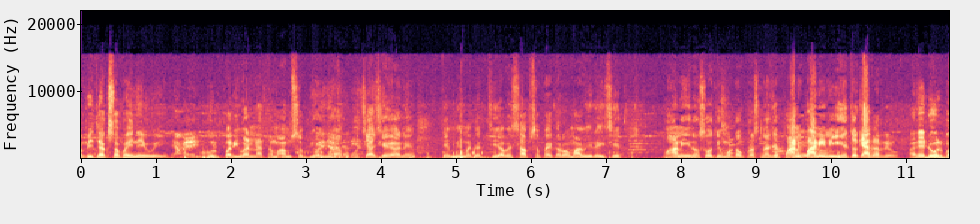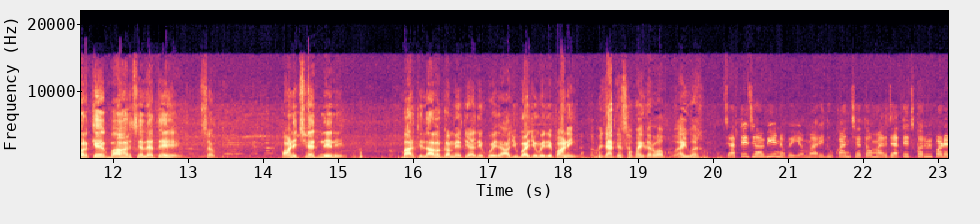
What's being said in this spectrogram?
અભી તક સફાઈ નહીં હોય. કુલ પરિવારના તમામ સભ્યો અહીંયા પહોંચ્યા છે અને તેમની મદદથી હવે સાફ સફાઈ કરવામાં આવી રહી છે. પાણીનો સૌથી મોટો પ્રશ્ન છે. પાણી પાણી નહીં હે તો ક્યાં કર રહે અરે ડોલ ભરકે બહાર છે લેતે હે સબ. પાણી છે જ નહીં નહીં બહારથી લાવક ગમે ત્યાંથી કોઈ આજુબાજુમાંથી પાણી. તમે જાતે સફાઈ કરવા આવ્યા છો? જાતે જ આવીએ ને ભાઈ અમારી દુકાન છે તો અમારે જાતે જ કરવી પડે.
